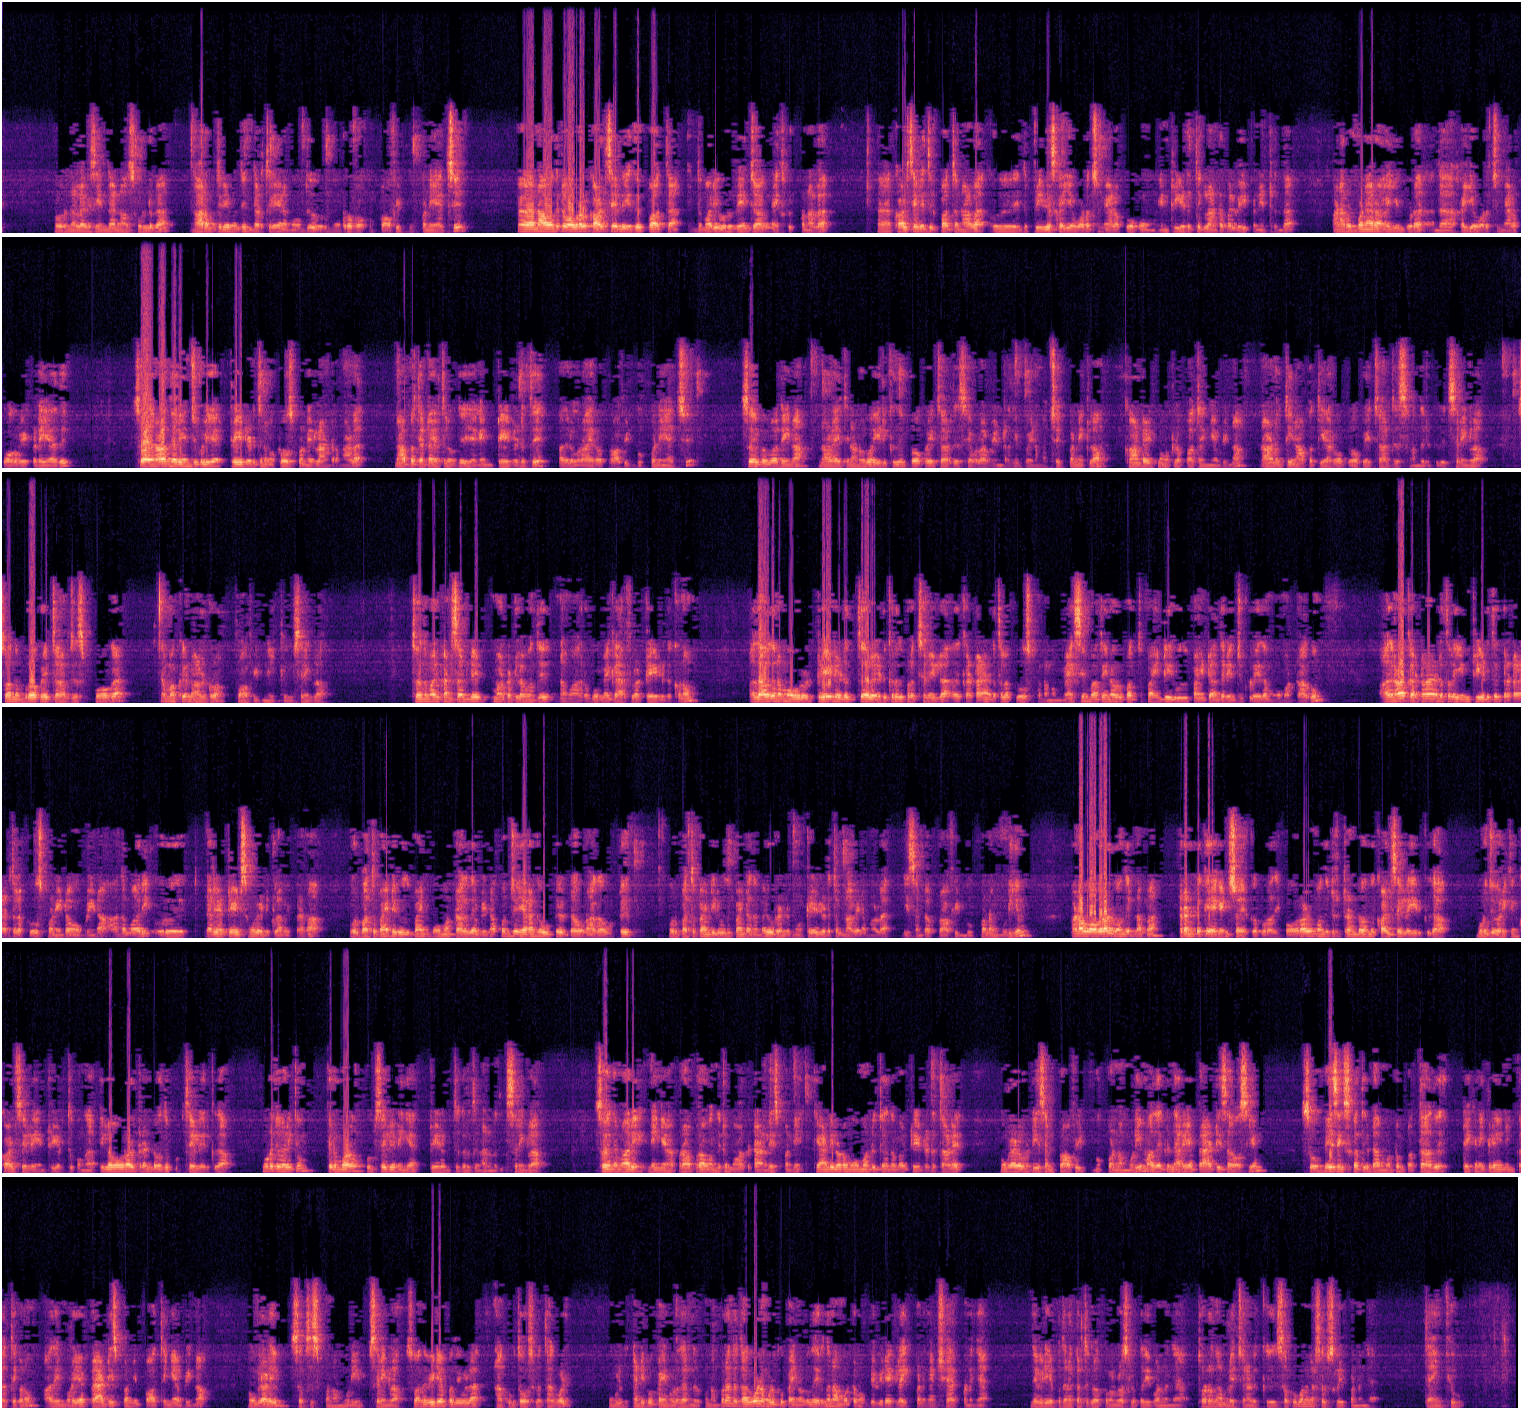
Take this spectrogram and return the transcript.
ஒரு நல்ல விஷயம் தான் நான் சொல்லுவேன். ஆரம்பத்திலே வந்து இந்த இடத்துலயே நம்ம வந்து ஒரு மூணு ரூபா பக்கம் ப்ராஃபிட் புக் பண்ணியாச்சு. நான் வந்துட்டு ஓவரால் கால் சைடில் எதிர்பார்த்தேன். இந்த மாதிரி ஒரு ரேஞ்ச் ஆகும்னு எக்ஸ்பெக்ட் பண்ணலை. கால் சைடு எதிர்பார்த்தனால ஒரு இந்த ப்ரீவியஸ் கையை உடச்சி மேலே போகும் என்ட்ரி எடுத்துக்கலான்ற மாதிரி வெயிட் பண்ணிட்டு இருந்தேன். ஆனால் ரொம்ப நேரம் ஆகியும் கூட அந்த கையை உடச்சி மேலே போகவே கிடையாது. ஸோ அதனால் அந்த ரேஞ்சுக்குள்ளேயே ட்ரேட் எடுத்து நம்ம க்ளோஸ் பண்ணிடலான்றனால நாற்பத்தெட்டாயிரத்தில் வந்து எகைன் ட்ரேட் எடுத்து அதில் ஒரு ஆயிரம் ப்ராஃபிட் புக் பண்ணியாச்சு. ஸோ இப்போ பார்த்தீங்கன்னா நாலாயிரத்தி நானூறுரூவா இருக்குது. ப்ரோக்கரேஜ் சார்ஜஸ் எவ்வளோ அப்படின்றதையும் போய் நம்ம செக் பண்ணிக்கலாம். கான்ட்ராக்ட் நோட்டில் பார்த்தீங்க அப்படின்னா நானூற்றி நாற்பத்தி ஆறுரூவா ப்ரோக்கரேஜ் சார்ஜஸ் வந்துருக்குது. சரிங்களா? ஸோ அந்த ப்ரோக்கரேஜ் சார்ஜஸ் போக நமக்கு நாலு ரூபா ப்ராஃபிட் நிற்கும். சரிங்களா? ஸோ அந்த மாதிரி கன்சல்டேட் மார்க்கெட்டில் வந்து நம்ம ரொம்பவுமே கேர்ஃபுல்லாக ட்ரேட் எடுக்கணும். அதாவது நம்ம ஒரு ட்ரேட் எடுத்த எடுக்கிறது பிரச்சனை இல்லை. அது கரெக்டான இடத்துல க்ளோஸ் பண்ணணும். மேக்ஸிமம் பார்த்தீங்கன்னா ஒரு பத்து பாயிண்ட் இருபது பாயிண்ட் அந்த ரேஞ்சுக்குள்ளே தான் மூவ்மெண்ட் ஆகும். அதனால கரெக்டான இடத்துல என்ட்ரி எடுத்து கரெக்டான இடத்துல க்ளோஸ் பண்ணிட்டோம் அப்படின்னா அந்த மாதிரி ஒரு நிறைய ட்ரேட்ஸ் கூட எடுக்கலாம். இப்போ ஒரு பத்து பாயிண்ட் இருபது பாயிண்ட் மூவ்மெண்ட் ஆகுது அப்படின்னா கொஞ்சம் இறங்க விட்டு டவுன் ஆக விட்டு ஒரு பத்து பாயிண்ட் இருபது பாயிண்ட் அந்த மாதிரி ஒரு ரெண்டு மூணு ட்ரேட் எடுத்தோம்னாவே நம்மளால் டீசெண்டாக ப்ராஃபிட் புக் பண்ண முடியும். ஆனால் ஓவரால் வந்துட்டு நம்ம ட்ரெண்டுக்கு எகென்ஸ்டாக இருக்கக்கூடாது. இப்போ ஓவரால் வந்துட்டு ட்ரெண்ட் வந்து கால் சைடில் இருக்குதா? முடிஞ்ச வரைக்கும் கால் சைடில் என்ட்ரி எடுத்துக்கோங்க. இல்லை ஓவரால் ட்ரெண்ட் வந்து புட் சைடில் இருக்குதா? முடிஞ்ச வரைக்கும் பெரும்பாலும் புட் சைடில் நீங்கள் ட்ரேட் எடுத்துக்கிறது நல்லது. சரிங்களா? ஸோ இந்த மாதிரி நீங்கள் ப்ராப்பராக வந்துட்டு மார்க்கெட் அனலைஸ் பண்ணி கேண்டிலோட மூவ்மெண்ட்டுக்கு தகுந்த மாதிரி ட்ரேட் எடுத்தாலே உங்களால் ஒரு டீசென்ட் ப்ராஃபிட் புக் பண்ண முடியும். அதுக்கு நிறைய ப்ராக்டிஸ் அவசியம். ஸோ பேசிக்ஸ் கற்றுக்கிட்டால் மட்டும் பத்தாது. டெக்னிக்கலையும் நீங்கள் கற்றுக்கணும் அதை முறையாக ப்ராக்டிஸ் பண்ணி பார்த்தீங்க அப்படின்னா உங்களாலையும் சக்ஸஸ் பண்ண முடியும். சரிங்களா? ஸோ அந்த வீடியோ பதிவில் நான் கொடுத்த ஒரு சில தகவல். உங்களுக்கு கண்டிப்பாக பயனுள்ளதாக இருந்திருக்கும். நம்புறேன். அந்த தகவல் உங்களுக்கு பயனுள்ளதாக இருந்தால் மட்டும் உங்கள் வீடியோக்கு லைக் பண்ணுங்கள் ஷேர் பண்ணுங்கள் இந்த வீடியோ பற்றின கருத்துக்களை கமெண்ட் பாக்ஸில் பதிவு பண்ணுங்கள் தொடர்ந்து நம்முடைய சேனலுக்கு சப்போர்ட் பண்ணுங்கள் சப்ஸ்கிரைப் பண்ணுங்கள் தேங்க்யூ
